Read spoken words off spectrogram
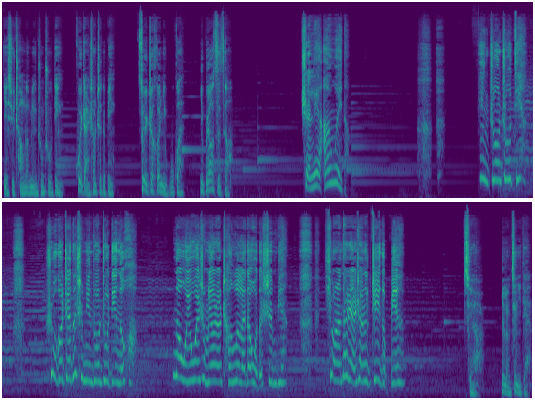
也许长乐命中注定会染上这个病，所以这和你无关，你不要自责。”沈炼安慰道：“命中注定，如果真的是命中注定的话，那我又为什么要让长乐来到我的身边，又让他染上了这个病？”心儿，你冷静一点，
